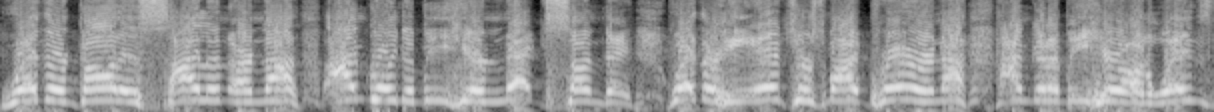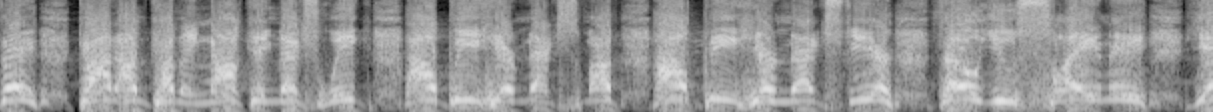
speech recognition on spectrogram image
Whether God is silent or not, I'm going to be here next Sunday. Whether He answers my prayer or not, I'm going to be here on Wednesday. God, I'm coming knocking next week. I'll be here next month. I'll be here next year. Though you slay me, yet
